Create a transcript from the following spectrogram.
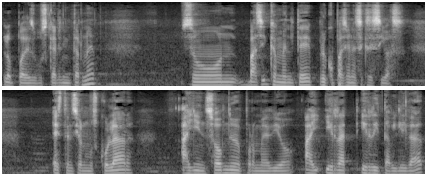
lo puedes buscar en internet. Son básicamente preocupaciones excesivas. Extensión muscular, hay insomnio de por medio, hay irritabilidad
